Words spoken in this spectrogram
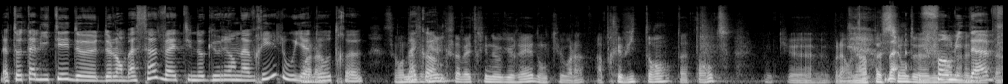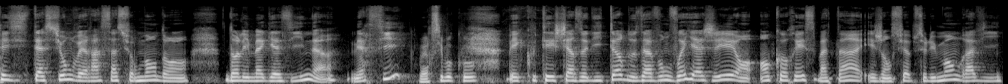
La totalité de, de l'ambassade va être inaugurée en avril ou il y a Voilà. d'autres C'est en avril que ça va être inauguré. Donc voilà, après huit ans d'attente. Donc euh, voilà, on est impatient bah, de, de voir le Formidable, félicitations, on verra ça sûrement dans, dans les magazines. Merci. Merci beaucoup. Mais écoutez, chers auditeurs, nous avons voyagé en, en Corée ce matin et j'en suis absolument ravie.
